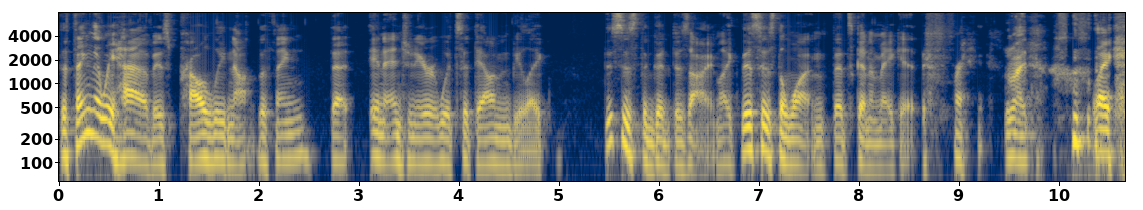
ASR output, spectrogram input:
the thing that we have is probably not the thing that an engineer would sit down and be like, this is the good design. Like, this is the one that's going to make it. right. Right. like,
